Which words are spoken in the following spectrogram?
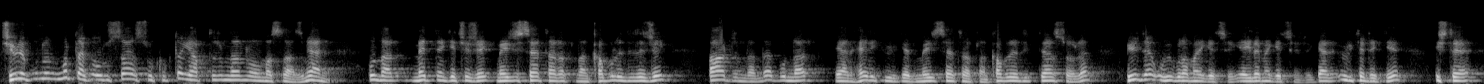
Şimdi bunun mutlaka uluslararası hukukta yaptırımların olması lazım. Yani bunlar metne geçecek, meclisler tarafından kabul edilecek. Ardından da bunlar yani her iki ülkenin meclisler tarafından kabul edildikten sonra bir de uygulamaya geçecek, eyleme geçirecek. Yani ülkedeki işte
